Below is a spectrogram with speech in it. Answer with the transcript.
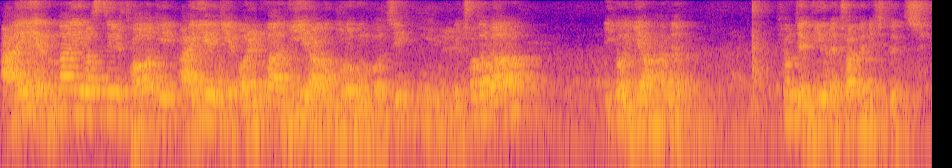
in-1 더하기 in이 얼마니? 라고 물어본 거지 이거 쳐다봐 이거 이항하면 현재 니은의 좌변이지 그치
